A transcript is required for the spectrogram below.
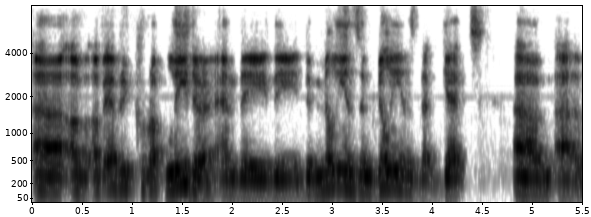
uh, of, of every corrupt leader and the, the, the millions and billions that get um, uh,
